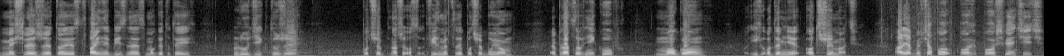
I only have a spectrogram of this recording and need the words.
myślę, że to jest fajny biznes. Mogę tutaj ludzi, którzy znaczy firmy, które potrzebują e, pracowników, mogą ich ode mnie otrzymać ale ja bym chciał po, po, poświęcić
